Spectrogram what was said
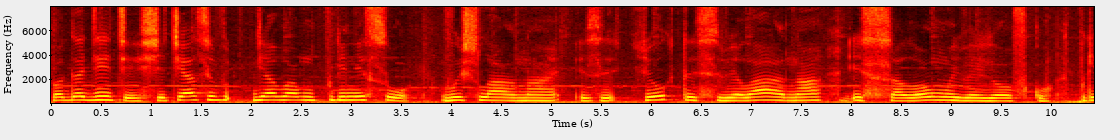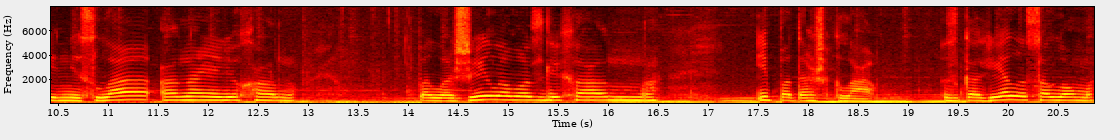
погодите, сейчас я вам принесу. Вышла она из юрты, свела она из соломы веревку. Принесла она ее хану, положила возле хана и подожгла. Сгорела солома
